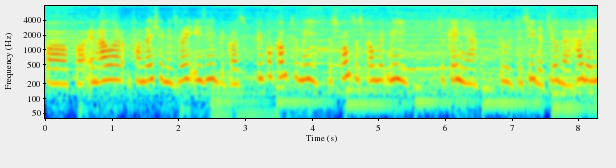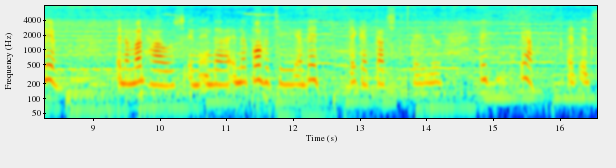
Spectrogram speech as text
for, for in our foundation it's very easy because people come to me the sponsors come with me to kenya to, to see the children how they live in the mud house in, in the in the poverty and they they get touched. They, you, they yeah it, it's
